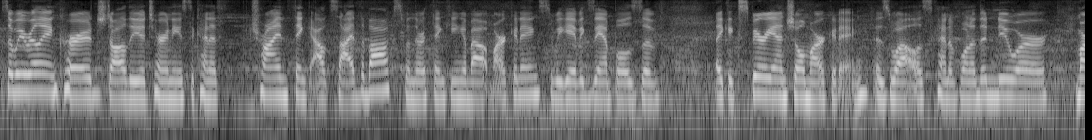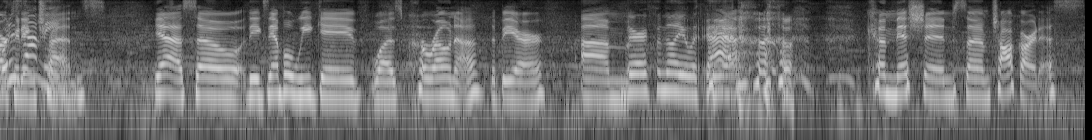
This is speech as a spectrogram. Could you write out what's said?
So we really encouraged all the attorneys to kind of try and think outside the box when they're thinking about marketing. So we gave examples of like experiential marketing as well as kind of one of the newer marketing that mean? trends. Yeah, so the example we gave was Corona, the beer, um, Very familiar with that. yeah. commissioned some chalk artists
